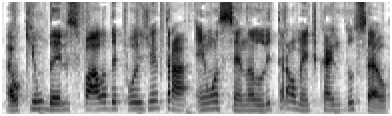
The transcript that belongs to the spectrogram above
é o que um deles fala depois de entrar em uma cena literalmente caindo do céu.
